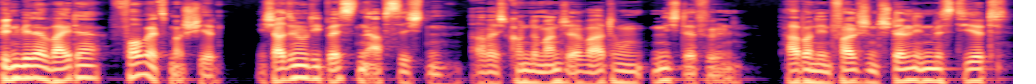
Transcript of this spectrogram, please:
bin wieder weiter vorwärts marschiert. Ich hatte nur die besten Absichten, aber ich konnte manche Erwartungen nicht erfüllen. Habe an den falschen Stellen investiert,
